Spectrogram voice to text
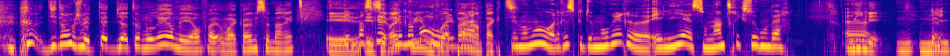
dis donc je vais peut-être bientôt mourir mais enfin on va quand même se marrer et, Mais c'est vrai que oui on voit pas va- l'impact Le moment où elle risque de mourir euh, est lié à son intrigue secondaire. Oui Euh, mais même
